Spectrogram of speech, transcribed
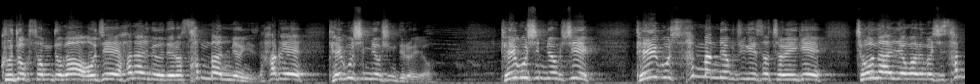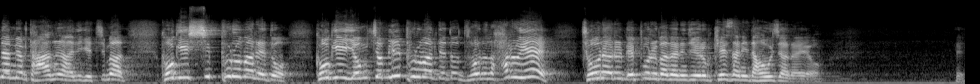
구독 성도가 어제 하나님의 은혜로 3만 명이, 하루에 150명씩 들어요. 150명씩 153만 명 중에서 저에게 전화하려고 하는 것이 3만 명 다는 아니겠지만 거기에 10%만 해도 거기에 0.1%만 돼도 저는 하루에 전화를 몇 번을 받았는지 여러분 계산이 나오잖아요. 네.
